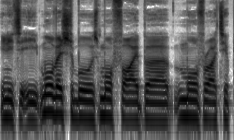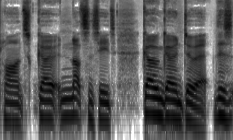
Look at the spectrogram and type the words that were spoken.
You need to eat more vegetables more fiber more variety of plants. Go nuts and seeds. Go and go and do it. There's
